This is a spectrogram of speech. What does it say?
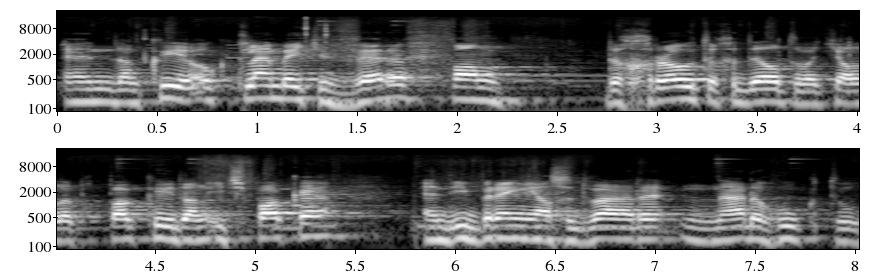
En dan kun je ook een klein beetje verf van de grote gedeelte wat je al hebt gepakt, kun je dan iets pakken en die breng je als het ware naar de hoek toe.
